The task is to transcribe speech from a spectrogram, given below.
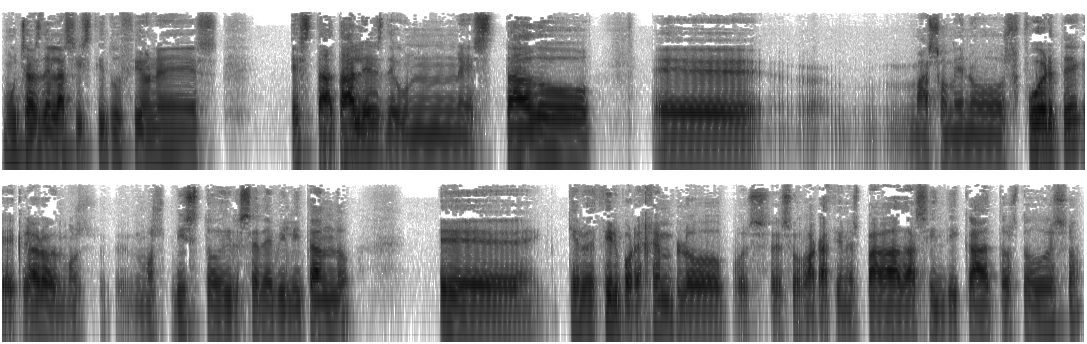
muchas de las instituciones estatales de un Estado eh, más o menos fuerte, que claro, hemos, visto irse debilitando. Eh, quiero decir, por ejemplo, pues eso, vacaciones pagadas, sindicatos, todo eso.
